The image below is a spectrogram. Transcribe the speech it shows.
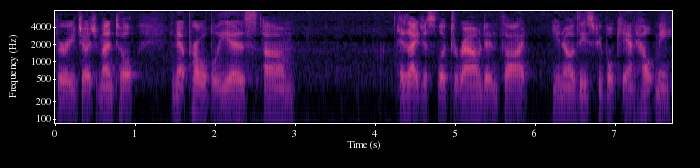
very judgmental and it probably is um, as i just looked around and thought you know these people can't help me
